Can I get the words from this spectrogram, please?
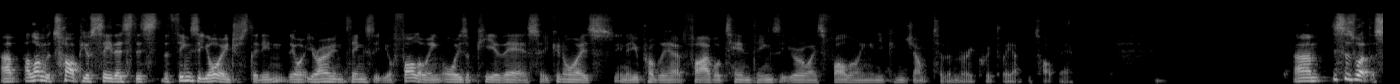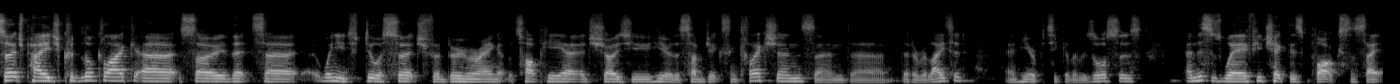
Um, along the top, you'll see there's this, the things that you're interested in, the, your own things that you're following always appear there. So you can always, you know, you probably have five or 10 things that you're always following and you can jump to them very quickly up the top there. Um, this is what the search page could look like uh, so that uh, when you do a search for boomerang at the top here, it shows you here are the subjects and collections and uh, that are related and here are particular resources. And this is where if you check this box and say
